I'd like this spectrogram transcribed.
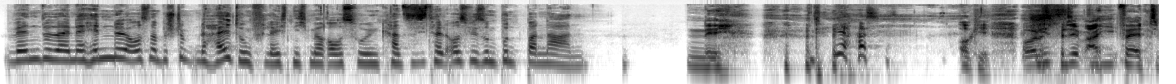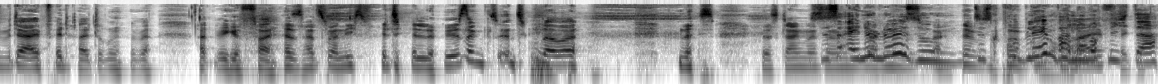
wenn du deine Hände aus einer bestimmten Haltung vielleicht nicht mehr rausholen kannst. Es sieht halt aus wie so ein Bund Bananen. Nee. Ja, Okay. Aber das mit dem iPad, mit der iPad-Halterung hat mir gefallen. Das hat zwar nichts mit der Lösung zu tun, aber das, das klang Das ist einem- eine einem- Lösung. einem Das Problem war nur noch nicht da.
